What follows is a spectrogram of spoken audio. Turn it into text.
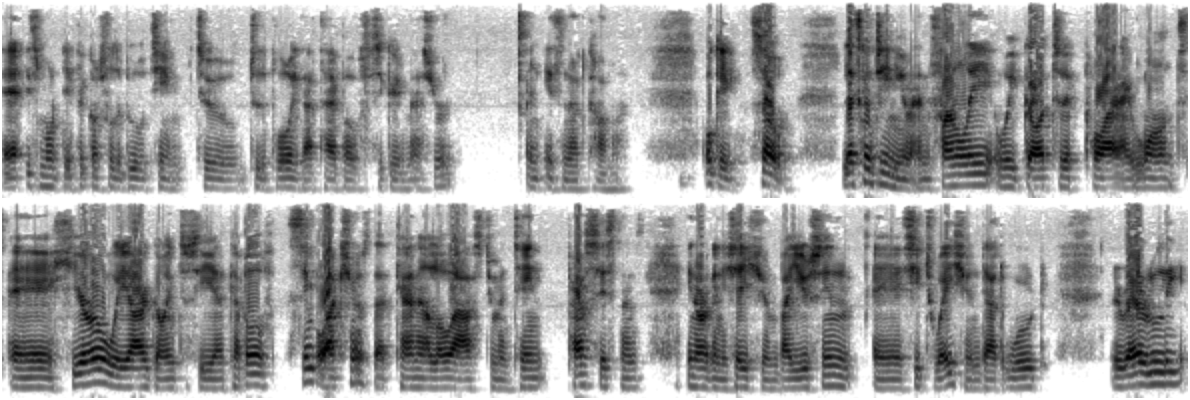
Eh, it's more difficult for the blue team to, to deploy that type of security measure, and it's not common. Okay, so let's continue. And finally, we got to the part I want. Uh, here we are going to see a couple of simple actions that can allow us to maintain persistence in organization by using a situation that would rarely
